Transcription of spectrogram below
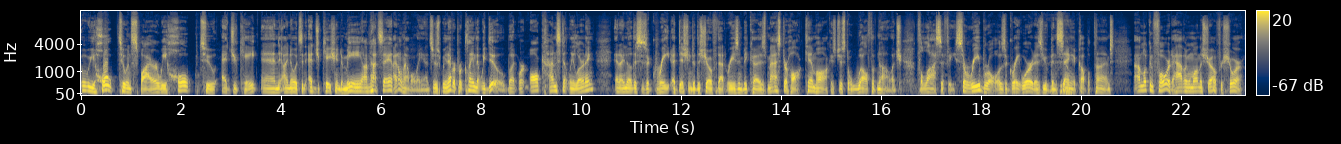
We hope to inspire, we hope to educate, and I know it's an education to me. I'm not saying I don't have all the answers. We never proclaim that we do, but we're all constantly learning. And I know this is a great addition to the show for that reason because Master Hawk, Tim Hawk, is just a wealth of knowledge, philosophy. Cerebral is a great word, as you've been saying a couple times. I'm looking forward to having him on the show for sure.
